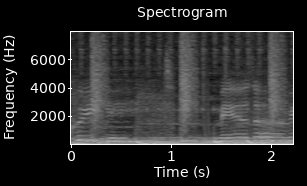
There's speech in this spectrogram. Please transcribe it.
create misery.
